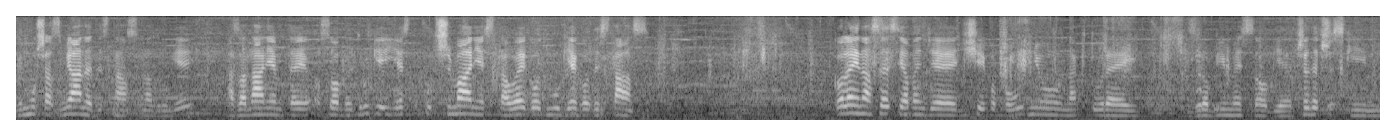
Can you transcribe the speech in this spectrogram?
wymusza zmianę dystansu na drugiej, a zadaniem tej osoby drugiej jest utrzymanie stałego, długiego dystansu. Kolejna sesja będzie dzisiaj po południu, na której zrobimy sobie przede wszystkim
